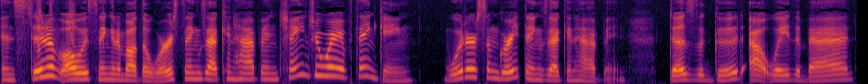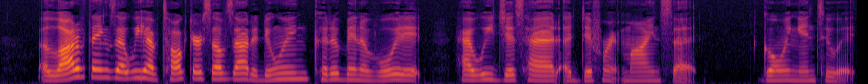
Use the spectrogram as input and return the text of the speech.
Instead of always thinking about the worst things that can happen, change your way of thinking. What are some great things that can happen? Does the good outweigh the bad? A lot of things that we have talked ourselves out of doing could have been avoided had we just had a different mindset going into it.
